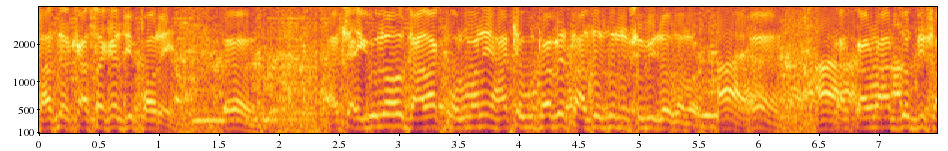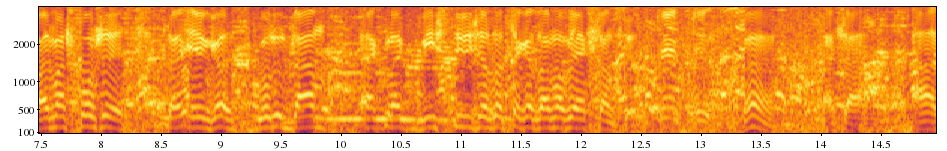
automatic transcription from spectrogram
সাতের কাছাকাছি পরে হ্যাঁ। আচ্ছা এগুলো যারা কোরবানি হাটে উঠাবে তাদের জন্য সুবিধাজনক। হ্যাঁ, হ্যাঁ। হ্যাঁ। কারণ আর যদি ছয় মাস পোষে তাই এই গরুর দাম এক লাখ বিশ তিরিশ হাজার টাকা দাম হবে এক চান্সে। হ্যাঁ। আচ্ছা আর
